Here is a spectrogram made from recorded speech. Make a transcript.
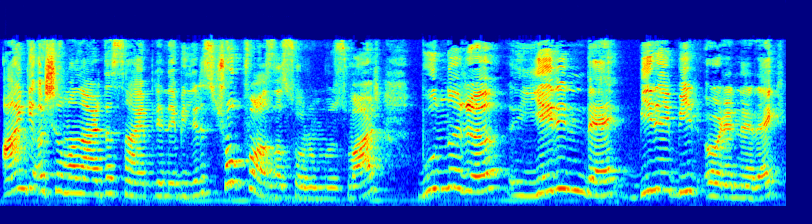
Hangi aşamalarda sahiplenebiliriz? Çok fazla sorumuz var. Bunları yerinde birebir öğrenerek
